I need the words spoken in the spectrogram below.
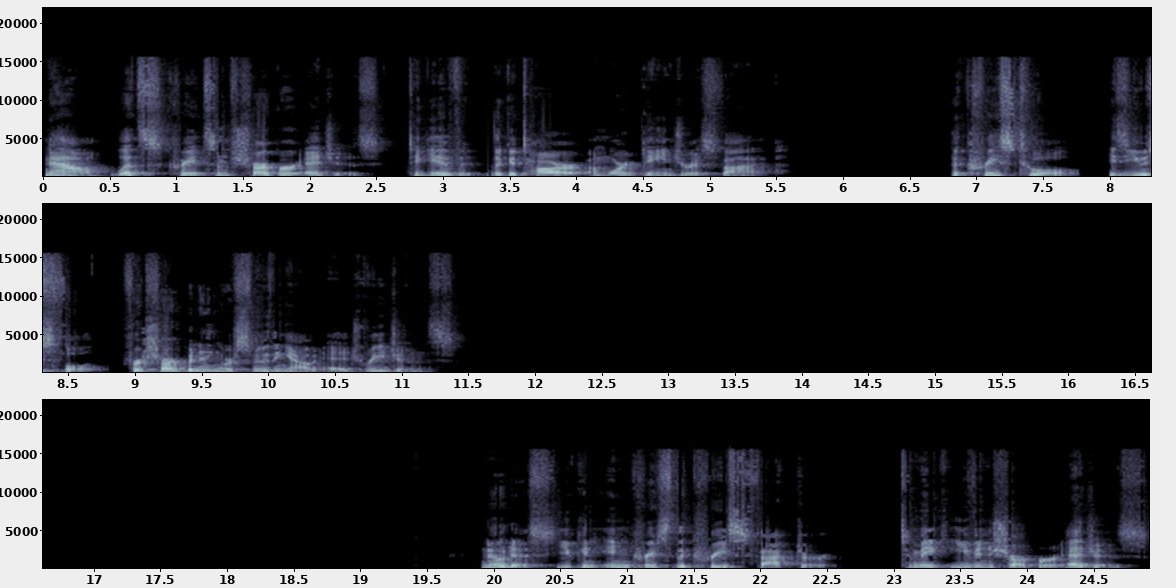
Now, let's create some sharper edges to give the guitar a more dangerous vibe. The Crease tool is useful for sharpening or smoothing out edge regions. Notice you can increase the crease factor to make even sharper edges.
